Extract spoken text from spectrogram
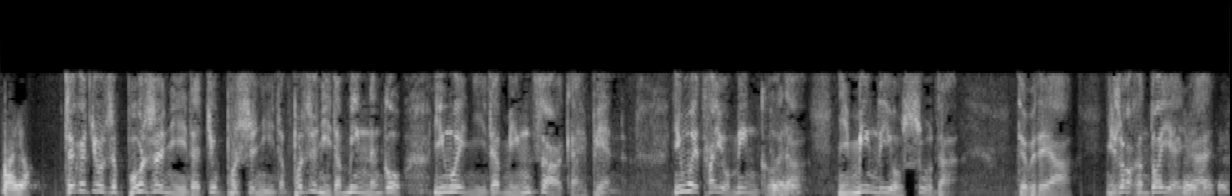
哎呀，这个就是不是你的就不是你的，不是你的命能够因为你的名字而改变的，因为他有命格的，你命里有数的，对不对啊？你说很多演员对对对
